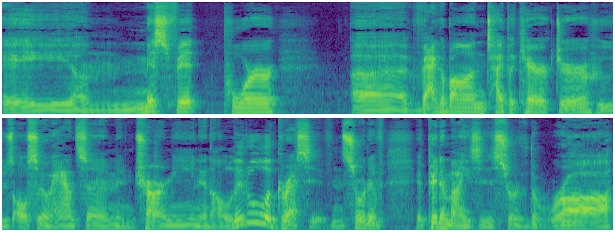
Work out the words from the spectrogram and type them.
a um, misfit, poor uh, vagabond type of character who's also handsome and charming and a little aggressive and sort of epitomizes sort of the raw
